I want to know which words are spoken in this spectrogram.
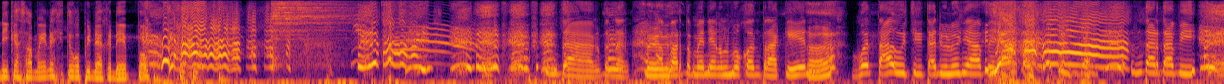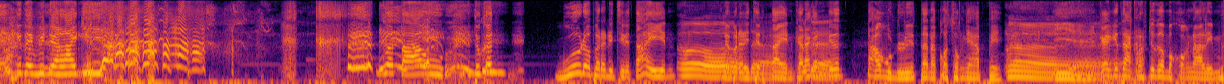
nikah sama Ines kita mau pindah ke Depok. Tenang, tenang. Apartemen yang lu mau kontrakin, Hah? gue tahu cerita dulunya apa. Ya. Ntar tapi kita pindah lagi. gue tahu itu kan gue udah pernah diceritain, Oh, udah pernah udah. diceritain karena kan Udah. kita tahu dulunya tanah kosongnya apa. Eh. Iya, kan kita akrab juga sama Kong Nalim.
